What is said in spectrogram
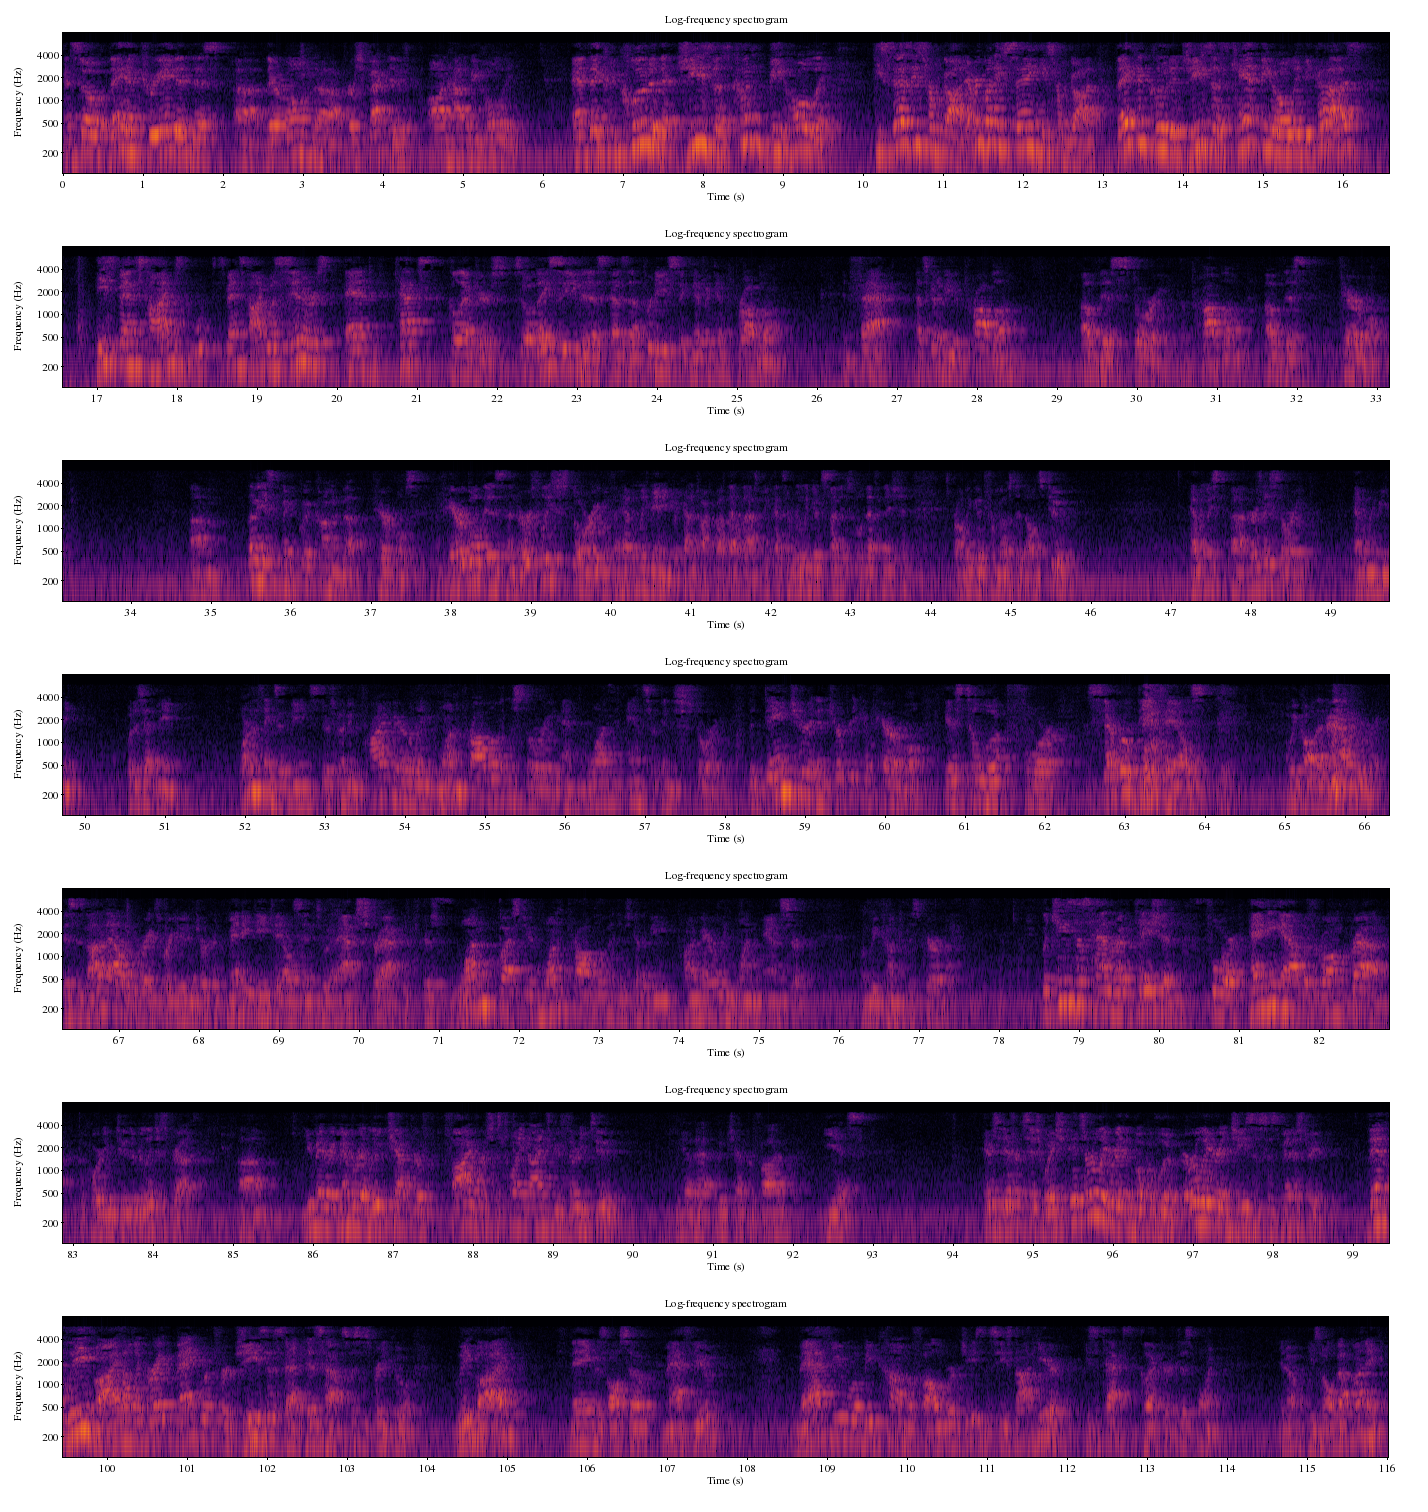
And so they had created this uh, their own uh, perspective on how to be holy. And they concluded that Jesus couldn't be holy. He says he's from God. Everybody's saying he's from God. They concluded Jesus can't be holy because he spends time spends time with sinners and tax collectors. So they see this as a pretty significant problem. In fact, that's going to be the problem of this story, the problem of this parable. Um, let me just make a quick comment about parables. A parable is an earthly story with a heavenly meaning. We kind of talked about that last week. That's a really good Sunday school definition. It's probably good for most adults too. Heavenly, uh, earthly story, heavenly meaning. What does that mean? One of the things it means there's going to be primarily one problem in the story and one answer in the story. The danger in interpreting a parable is to look for several details. We call that an allegory. This is not an allegory, it's where you interpret many details into an abstract. There's one question, one problem, and there's going to be primarily one answer when we come to this parable. But Jesus had a reputation for hanging out with the wrong crowd, according to the religious crowd. Um, you may remember in Luke chapter 5, verses 29 through 32. We have that, Luke chapter 5? Yes. Here's a different situation. It's earlier in the book of Luke, earlier in Jesus' ministry. Then Levi held a great banquet for Jesus at his house. This is pretty cool. Levi, his name is also Matthew. Matthew will become a follower of Jesus. He's not here. He's a tax collector at this point. You know, he's all about money.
